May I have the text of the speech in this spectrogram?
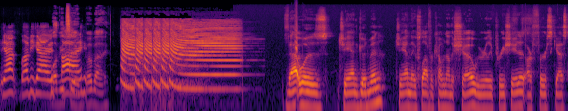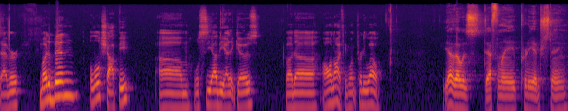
Yeah, love you guys. Love you too. Bye bye. That was Jan Goodman. Jan, thanks a lot for coming on the show. We really appreciate it. Our first guest ever. Might have been a little choppy. Um, we'll see how the edit goes. But uh, all in all, I think it went pretty well. yeah, that was definitely pretty interesting.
